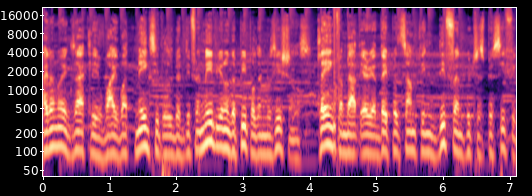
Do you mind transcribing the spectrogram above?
I don't know exactly why, what makes it a little bit different. Maybe, you know, the people, the musicians playing from that area, they put something different which is specific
